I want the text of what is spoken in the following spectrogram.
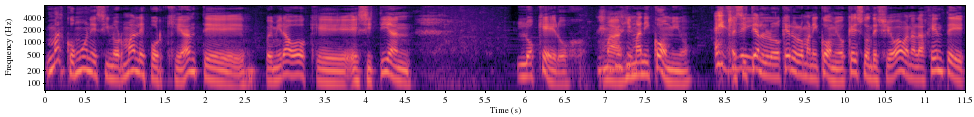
Más comunes y normales porque antes, pues mira vos que existían loqueros más y manicomio. Existían los loqueros y los manicomios, que es donde llevaban a la gente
